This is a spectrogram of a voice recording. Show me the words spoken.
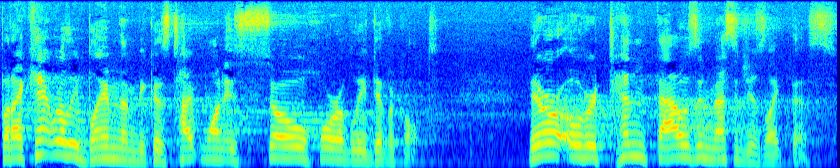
But I can't really blame them because type 1 is so horribly difficult. There are over 10,000 messages like this.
